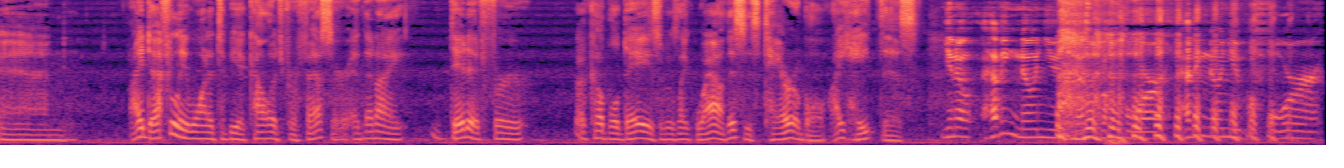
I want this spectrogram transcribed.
and I definitely wanted to be a college professor, and then I did it for a couple days. It was like, wow, this is terrible. I hate this. You know, having known you just before, having known you before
